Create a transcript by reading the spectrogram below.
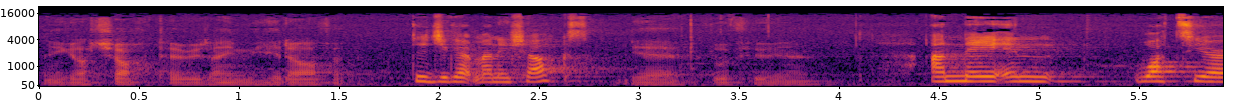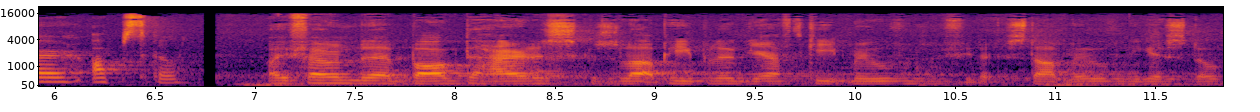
and you got shocked every time you hit off it. Did you get many shocks? Yeah, a few, yeah. And Nathan, what's your obstacle? I found the bog the hardest because a lot of people in you have to keep moving. If you stop moving, you get stuck.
